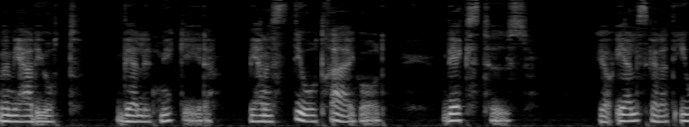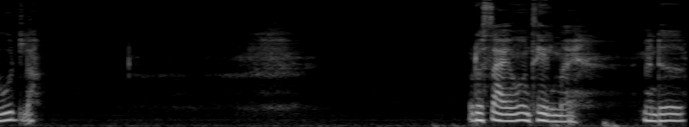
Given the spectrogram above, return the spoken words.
Men vi hade gjort väldigt mycket i det. Vi hade en stor trädgård, växthus. Jag älskade att odla. Och då säger hon till mig, men du,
